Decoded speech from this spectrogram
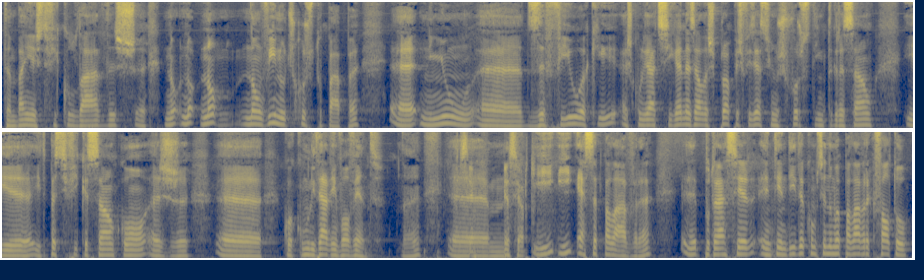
também as dificuldades. Eh, não, não, não, não vi no discurso do Papa uh, nenhum uh, desafio a que as comunidades ciganas elas próprias fizessem um esforço de integração e, de pacificação com, as, com a comunidade envolvente. É? Sim, é certo. E, e essa palavra poderá ser entendida como sendo uma palavra que faltou.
